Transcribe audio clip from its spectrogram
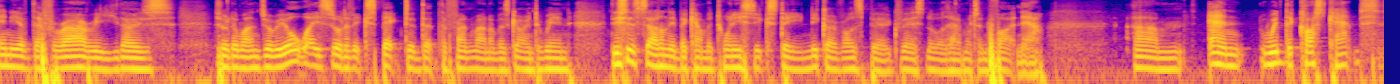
any of the Ferrari those sort of ones where we always sort of expected that the front runner was going to win. This has suddenly become a 2016 Nico Rosberg versus Lewis Hamilton fight now. Um, and with the cost caps,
